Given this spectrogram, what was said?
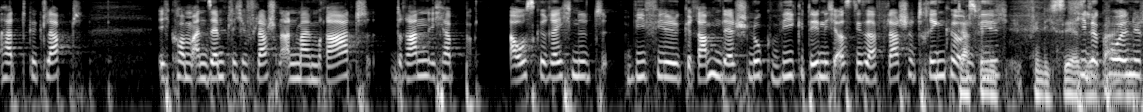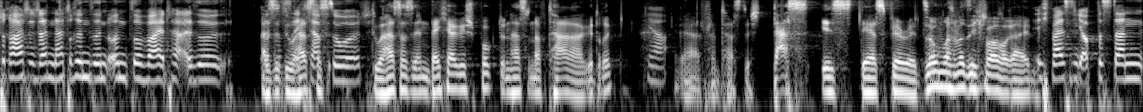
hat geklappt. Ich komme an sämtliche Flaschen an meinem Rad dran. Ich habe ausgerechnet, wie viel Gramm der Schluck wiegt, den ich aus dieser Flasche trinke das und wie ich, ich sehr, viele sehr Kohlenhydrate dann da drin sind und so weiter. Also, also du hast, das, du hast das in den Becher gespuckt und hast dann auf Tara gedrückt? Ja. Ja, fantastisch. Das ist der Spirit. So muss man sich vorbereiten. Ich weiß nicht, ob das dann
